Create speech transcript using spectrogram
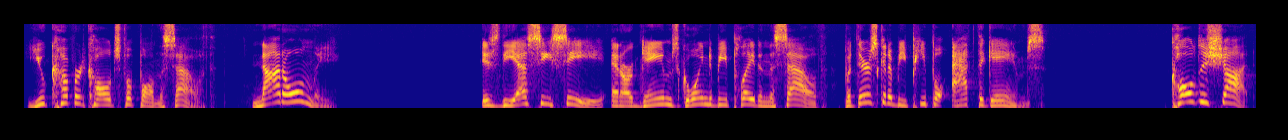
you covered college football in the South. Not only is the SEC and our games going to be played in the South, but there's going to be people at the games. Called his shot.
